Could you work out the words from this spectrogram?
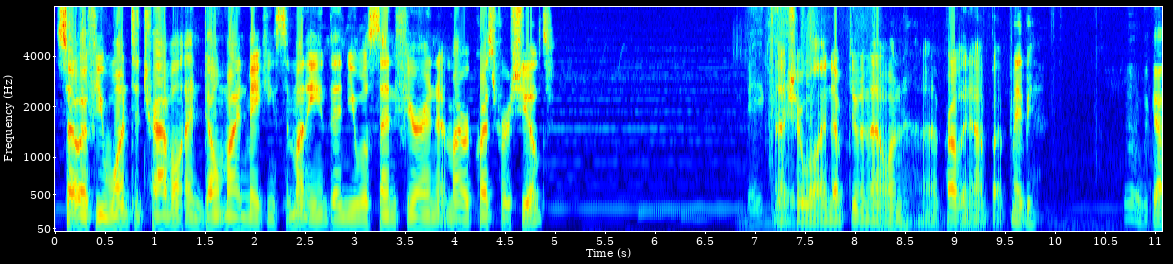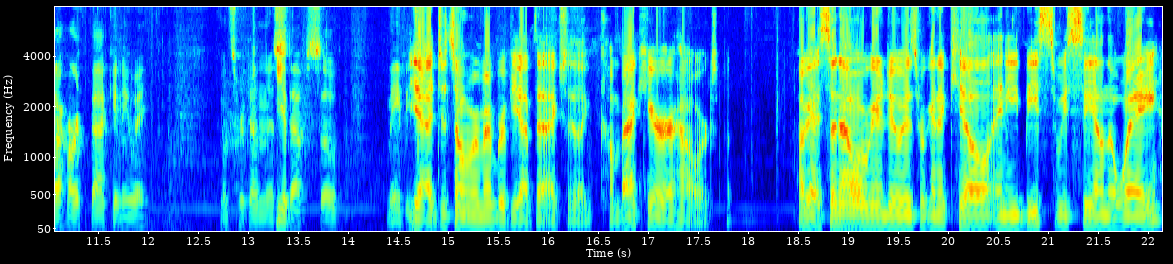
So, if you want to travel and don't mind making some money, then you will send Furin my request for a shield? Not sure we'll end up doing that one. Uh, probably not, but maybe. Well, we got a hearth back anyway. Once we're done this Yep. stuff, so maybe. Yeah, I just don't remember if you have to actually like come back here or how it works. But okay, so now what we're gonna do is we're gonna kill any beasts we see on the way.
